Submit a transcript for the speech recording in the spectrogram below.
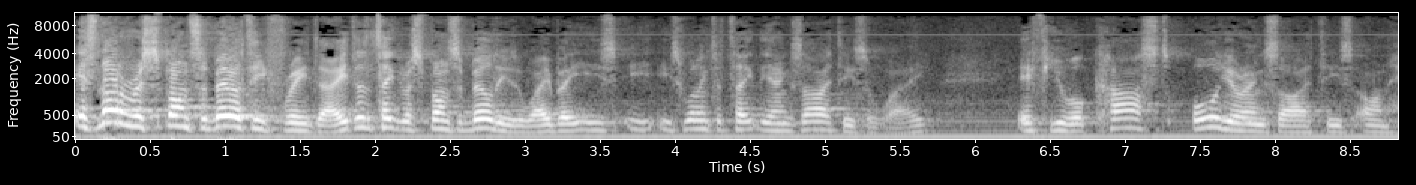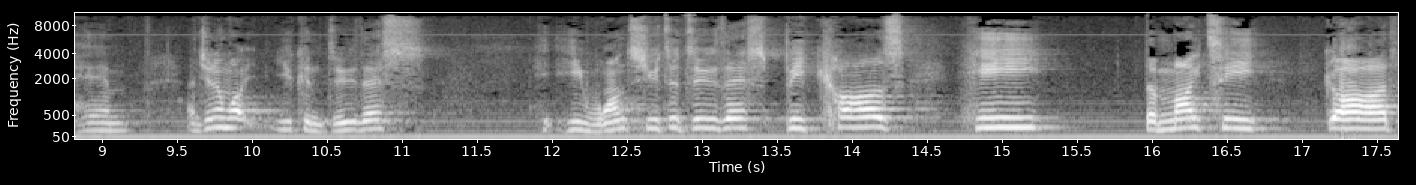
It's not a responsibility free day. He doesn't take the responsibilities away, but he's, he's willing to take the anxieties away. If you will cast all your anxieties on him. And do you know what? You can do this. He, he wants you to do this because he, the mighty God,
